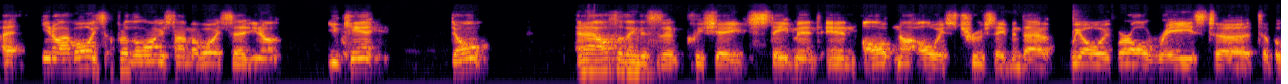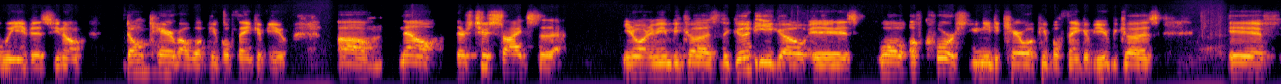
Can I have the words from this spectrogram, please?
I, you know, I've always, for the longest time, I've always said, you know, you can't, don't, and I also think this is a cliche statement and all, not always true statement that we always, we're all raised to, to believe is, you know, don't care about what people think of you. Um, now, there's two sides to that. You know what I mean? Because the good ego is, well, of course you need to care what people think of you because if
